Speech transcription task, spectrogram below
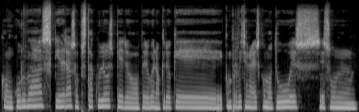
con curvas, piedras, obstáculos, pero, pero bueno, creo que con profesionales como tú es, es un,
